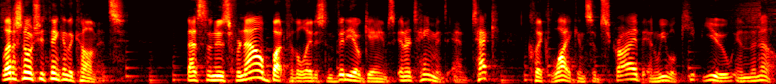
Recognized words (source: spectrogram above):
Let us know what you think in the comments. That's the news for now, but for the latest in video games, entertainment, and tech, click like and subscribe, and we will keep you in the know.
